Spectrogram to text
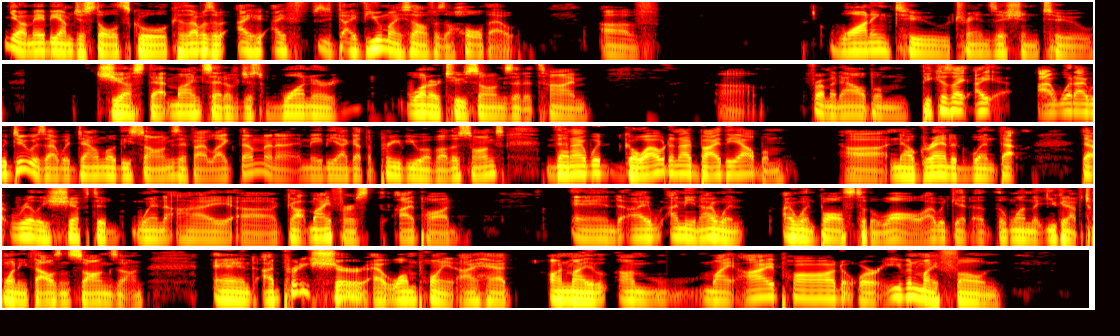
you know maybe I'm just old school cuz I was a, I, I I view myself as a holdout of wanting to transition to just that mindset of just one or one or two songs at a time um, from an album. Because I, I I what I would do is I would download these songs if I like them and I, maybe I got the preview of other songs. Then I would go out and I'd buy the album. Uh, now, granted, when that that really shifted when I uh, got my first iPod, and I I mean I went I went balls to the wall. I would get a, the one that you could have twenty thousand songs on, and I'm pretty sure at one point I had on my on my iPod or even my phone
